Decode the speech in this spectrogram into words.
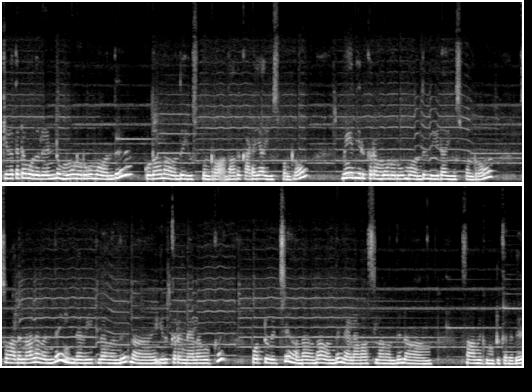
கிட்டத்தட்ட ஒரு ரெண்டு மூணு ரூமை வந்து குடோனாக வந்து யூஸ் பண்ணுறோம் அதாவது கடையாக யூஸ் பண்ணுறோம் மீதி இருக்கிற மூணு ரூமை வந்து வீடாக யூஸ் பண்ணுறோம் ஸோ அதனால் வந்து இந்த வீட்டில் வந்து நான் இருக்கிற நிலவுக்கு பொட்டு வச்சு அதை தான் வந்து நிலவாசலாம் வந்து நான் சாமி கும்பிட்டுக்கிறது.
